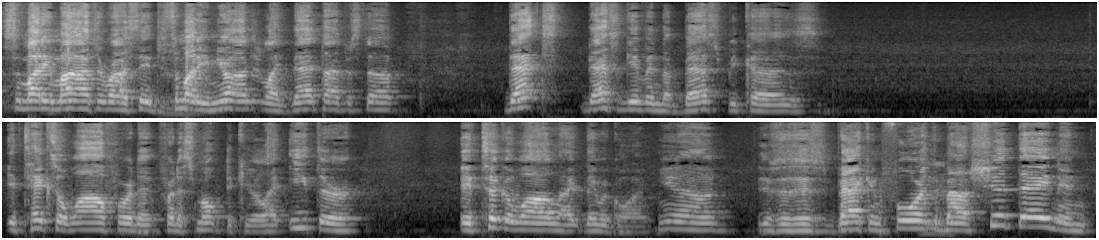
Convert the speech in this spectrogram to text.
somebody in my entourage said to somebody in your entourage, like that type of stuff. That's that's given the best because it takes a while for the for the smoke to cure. Like ether, it took a while. Like they were going, you know, it was just back and forth mm-hmm. about should they, and then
